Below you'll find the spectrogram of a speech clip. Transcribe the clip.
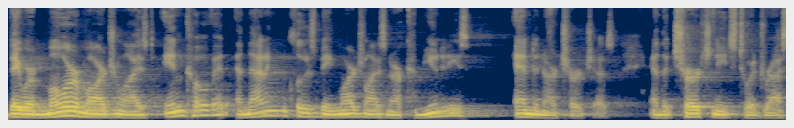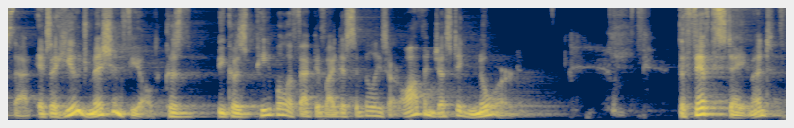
they were more marginalized in COVID, and that includes being marginalized in our communities and in our churches. And the church needs to address that. It's a huge mission field because because people affected by disabilities are often just ignored. The fifth statement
